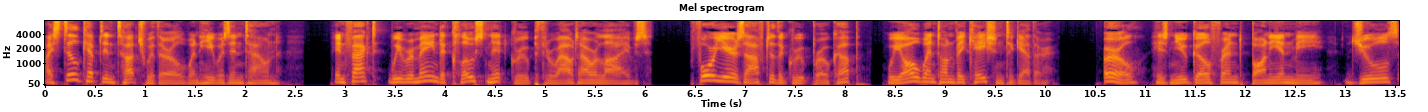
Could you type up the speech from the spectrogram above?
I still kept in touch with Earl when he was in town. In fact, we remained a close knit group throughout our lives. Four years after the group broke up, we all went on vacation together. Earl, his new girlfriend Bonnie and me, Jules,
